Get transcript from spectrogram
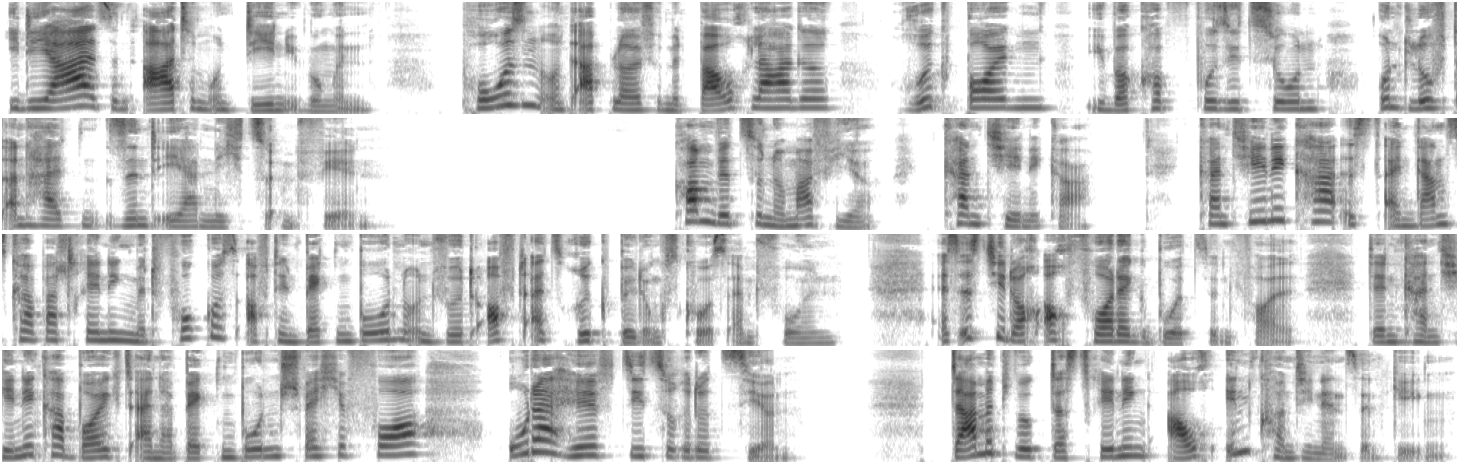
ideal sind Atem- und Dehnübungen, Posen und Abläufe mit Bauchlage Rückbeugen, Überkopfposition und Luftanhalten sind eher nicht zu empfehlen. Kommen wir zu Nummer 4. Kantienika. Kantienika ist ein Ganzkörpertraining mit Fokus auf den Beckenboden und wird oft als Rückbildungskurs empfohlen. Es ist jedoch auch vor der Geburt sinnvoll, denn Kantienika beugt einer Beckenbodenschwäche vor oder hilft sie zu reduzieren. Damit wirkt das Training auch Inkontinenz entgegen.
